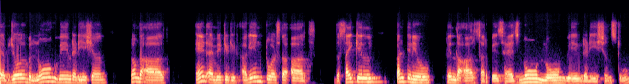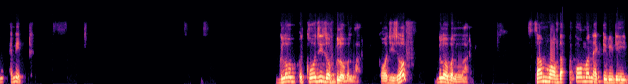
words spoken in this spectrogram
absorb long wave radiation from the earth and emitted it again towards the earth. The cycle continue till the Earth's surface has no long wave radiations to emit. Globe, causes of global warming. Causes of global warming. Some of the common activity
